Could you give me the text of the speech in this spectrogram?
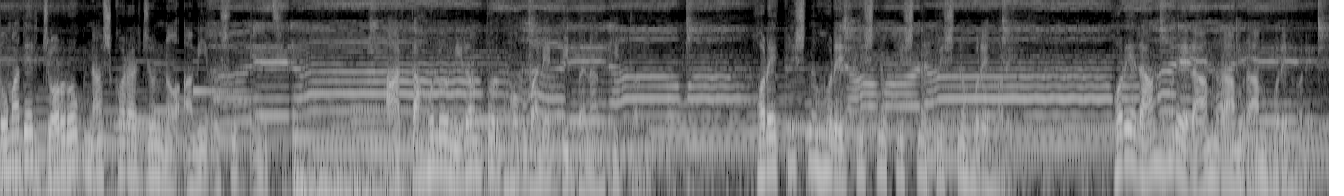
তোমাদের জড়রোগ নাশ করার জন্য আমি ওষুধ এনেছি। আর তা হল নিরন্তর ভগবানের দিব্যানাম কীর্তন। হরে কৃষ্ণ হরে কৃষ্ণ কৃষ্ণ কৃষ্ণ, হরে হরে। হরে রাম হরে রাম রাম রাম, হরে হরে।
